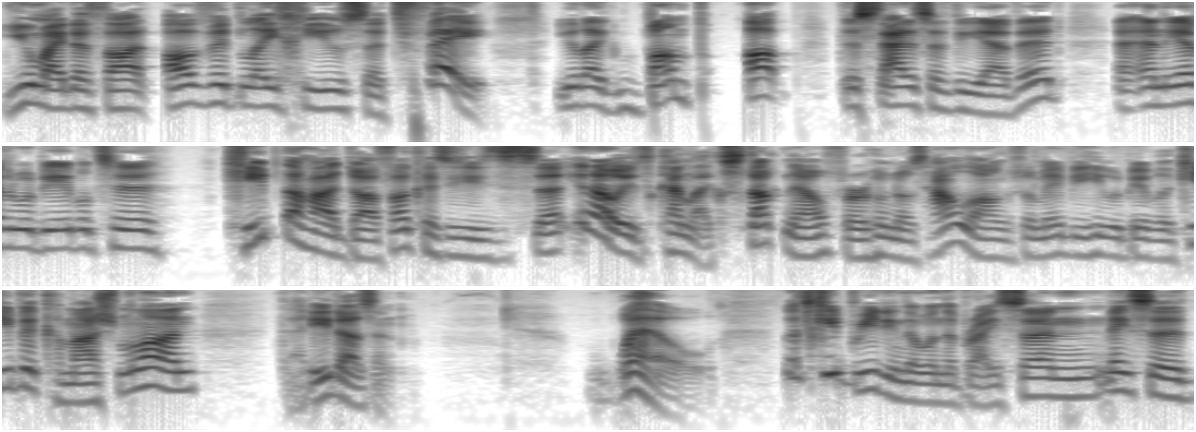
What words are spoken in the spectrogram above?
You might have thought avid lechiusa tfei. You like bump up the status of the Evid, and the Evid would be able to keep the hadafa because he's, uh, you know, he's kind of like stuck now for who knows how long. So maybe he would be able to keep it. Kamash Milan, that he doesn't. Well, let's keep reading though in the Brisa and makes a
